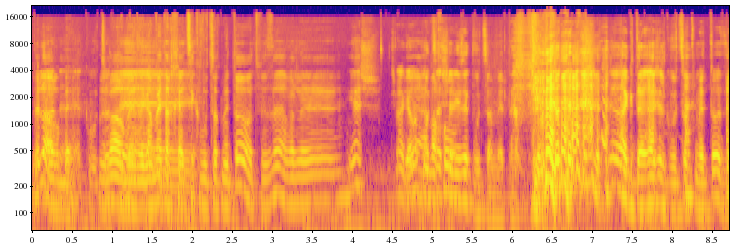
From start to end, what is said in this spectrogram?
זה לא הרבה, זה לא הרבה, זה גם בטח חצי קבוצות. מתות וזה, אבל אה, יש. תשמע, גם אה, הקבוצה שלי זה קבוצה מתה. ההגדרה של קבוצות מתות זה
